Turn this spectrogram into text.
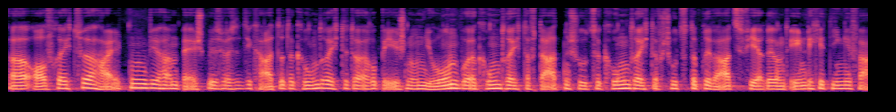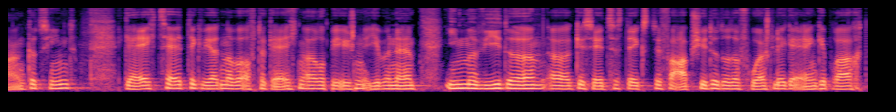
äh, aufrechtzuerhalten. Wir haben beispielsweise die Charta der Grundrechte der Europäischen Union, wo ein Grundrecht auf Datenschutz, ein Grundrecht auf Schutz der Privatsphäre und ähnliche Dinge verankert sind. Gleichzeitig werden aber auf der gleichen europäischen Ebene immer wieder äh, Gesetzestexte verabschiedet oder Vorschläge eingebracht,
